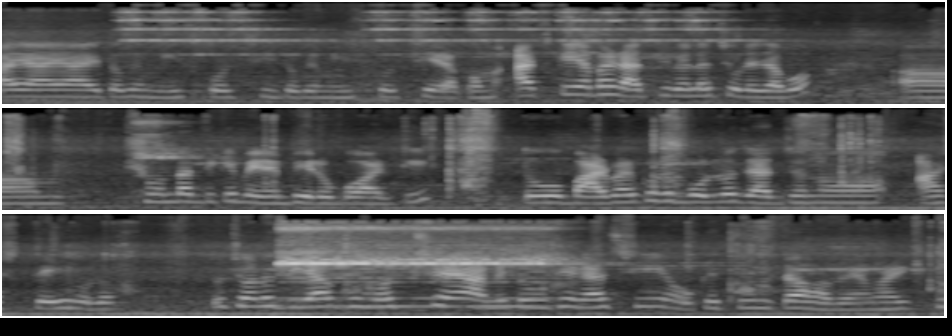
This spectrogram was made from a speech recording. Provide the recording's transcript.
আয় আয় আয়, তোকে মিস করছি, তোকে মিস করছি, এরকম। আজকে আবার রাত্রিবেলা চলে যাব। সন্ধ্যার দিকে বেরোবো আর কি। তো বারবার করে বলল, যার জন্য আসতেই হলো। তো চলো, দিয়া ঘুমোচ্ছে, আমি তো উঠে গেছি, ওকে তুলতে হবে। আমার একটু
